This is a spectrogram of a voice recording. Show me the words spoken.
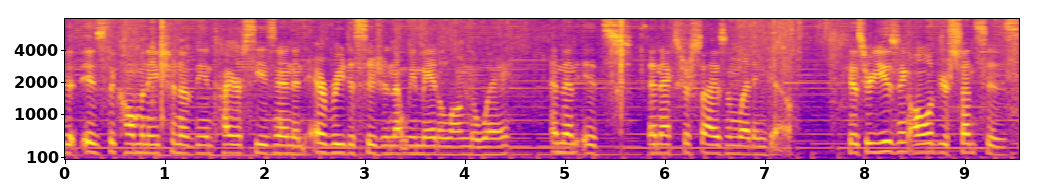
It is the culmination of the entire season and every decision that we made along the way. And then it's an exercise in letting go because you're using all of your senses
